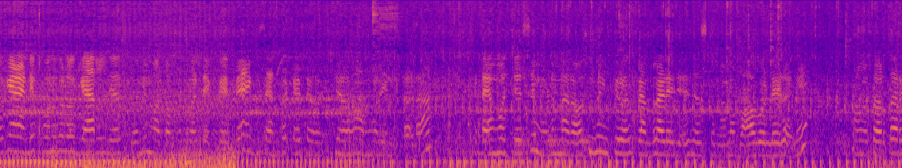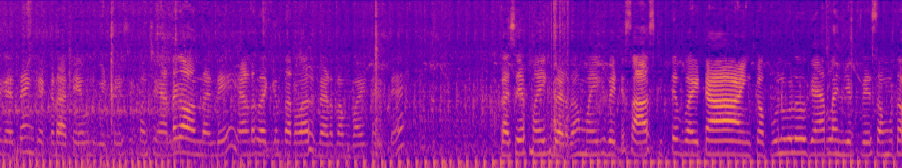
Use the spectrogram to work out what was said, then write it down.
ఓకేనండి పునుగులు గారెలు చేసుకొని మా తమ్ముడు వంట ఎక్కైతే ఇంక సెంటర్కి అయితే వచ్చాము అమ్మల ఇంటికాడ. టైం వచ్చేసి మూడున్నర అవుతుంది. ఇంక ఈరోజు పెంతలాడే చేసేసుకున్నాను బాగోలేడని త్వర త్వరగా అయితే ఇంకెక్కడ టేబుల్ పెట్టేసి కొంచెం ఎండగా ఉందండి. ఎండ తగ్గిన తర్వాత పెడదాం బయట అయితే కాసేపు మైకి పెడదాం. మైకి పెట్టి సాస్కి ఇస్తే బయట ఇంకా పునుగులు గేర్లు అని చెప్పేసి అమ్ముతూ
